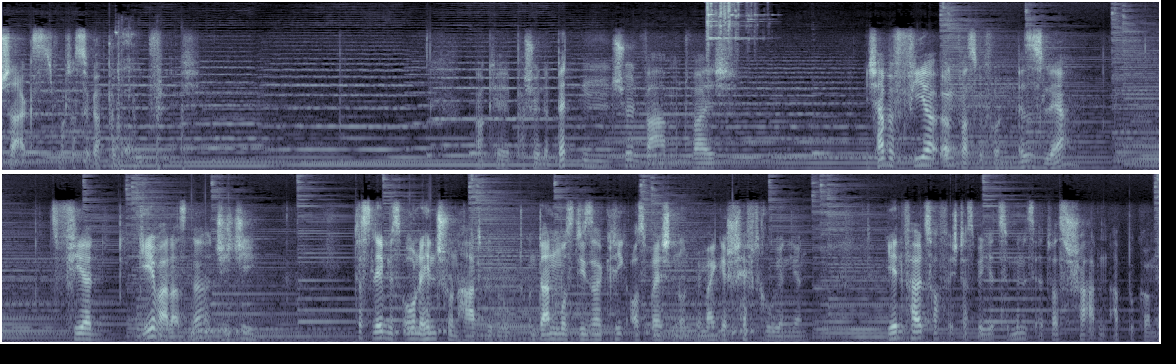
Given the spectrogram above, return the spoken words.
hübsche. Ich mache das sogar beruflich. Okay, paar schöne Betten, schön warm und weich. Ich habe vier irgendwas gefunden. Ist es leer? 4G war das, ne? GG. Das Leben ist ohnehin schon hart genug. Und dann muss dieser Krieg ausbrechen und mir mein Geschäft ruinieren. Jedenfalls hoffe ich, dass wir hier zumindest etwas Schaden abbekommen.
